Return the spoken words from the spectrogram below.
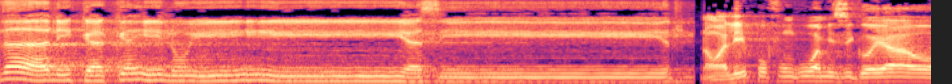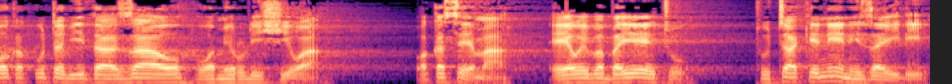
ذلك كيل يسير Na walipofungua mizigo yao wakakuta bidhaa zao. Wakasema, ewe baba yetu, tutake nini zaidi?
